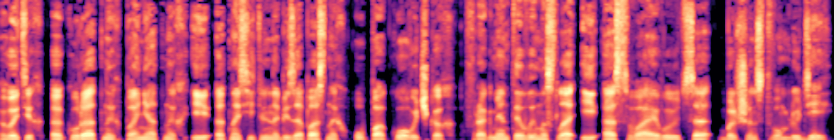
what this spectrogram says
В этих аккуратных, понятных и относительно безопасных упаковочках фрагменты вымысла и осваиваются большинством людей.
